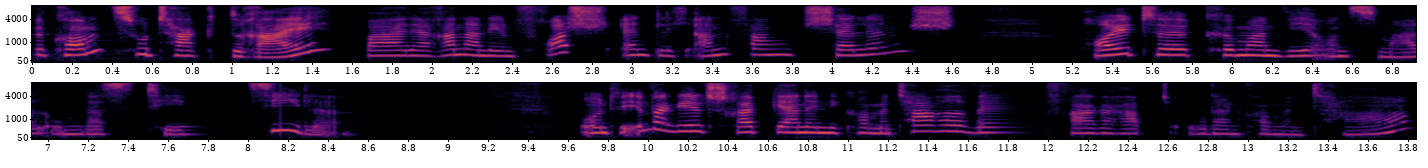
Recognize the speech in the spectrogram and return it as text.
Willkommen zu Tag 3 bei der Ran an den Frosch Endlich Anfangen Challenge. Heute kümmern wir uns mal um das Thema Ziele. Und wie immer gilt, schreibt gerne in die Kommentare, wenn ihr eine Frage habt oder einen Kommentar.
